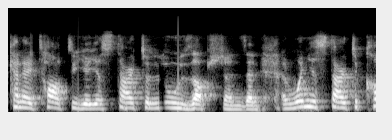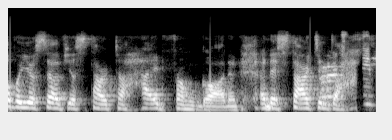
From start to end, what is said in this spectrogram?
can I talk to you? You start to lose options, and and when you start to cover yourself, you start to hide from God, and and they're starting to hide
